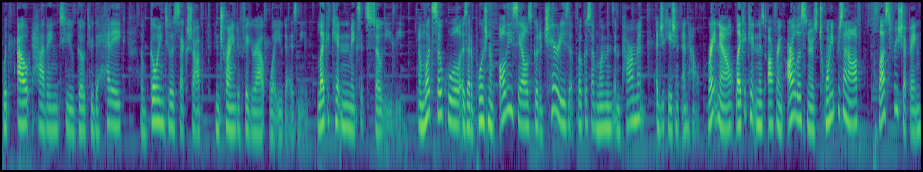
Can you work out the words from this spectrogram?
without having to go through the headache of going to a sex shop and trying to figure out what you guys need. Like a Kitten makes it so easy. And what's so cool is that a portion of all these sales go to charities that focus on women's empowerment, education, and health. Right now, Like a Kitten is offering our listeners 20% off plus free shipping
